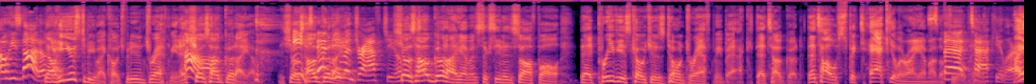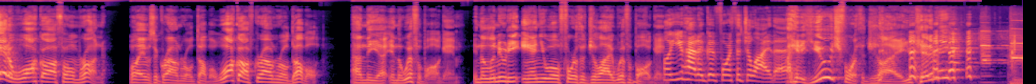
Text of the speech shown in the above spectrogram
oh, he's not. Okay. No, he used to be my coach, but he didn't draft me. That shows how good I am. It shows He how didn't good I even am. draft you. Shows how good I am at 16 inch softball. That previous coaches don't draft me back. That's how good. That's how spectacular I am on the field. Spectacular. I had a walk off home run. Well, it was a ground rule double. Walk off ground rule double on the uh, in the wiffle ball game in the Lanuti annual Fourth of July wiffle ball game. well, you had a good Fourth of July then. I had a huge Fourth of July. Are you kidding me?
